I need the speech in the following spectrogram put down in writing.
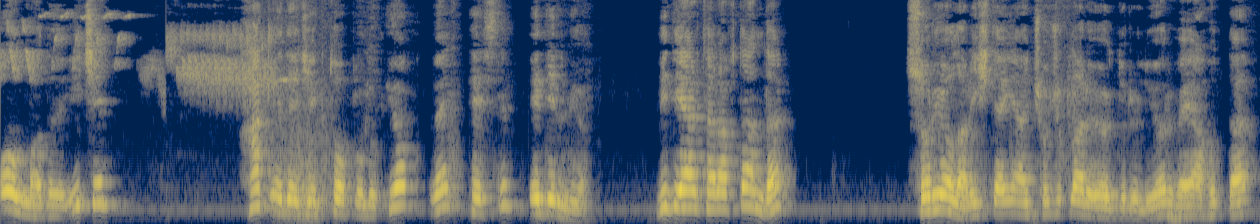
olmadığı için hak edecek topluluk yok ve teslim edilmiyor. Bir diğer taraftan da soruyorlar işte yani çocuklar öldürülüyor veyahut da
